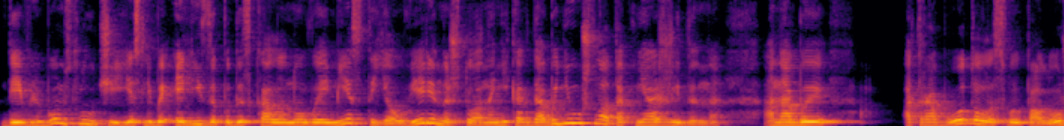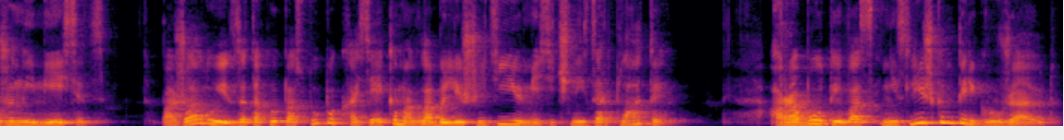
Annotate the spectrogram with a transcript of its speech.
Да и в любом случае, если бы Элиза подыскала новое место, я уверена, что она никогда бы не ушла так неожиданно. Она бы отработала свой положенный месяц. Пожалуй, за такой поступок хозяйка могла бы лишить ее месячной зарплаты. А работы вас не слишком перегружают?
